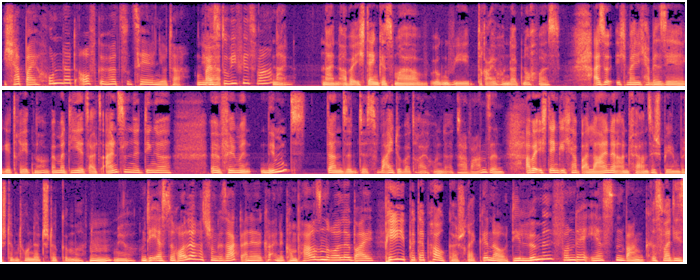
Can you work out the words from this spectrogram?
Ich habe bei 100 aufgehört zu zählen, Jutta. Ja. Weißt du, wie viel es war? Nein. Nein, aber ich denke es mal irgendwie 300 noch was. Also ich meine, ich habe ja Serie gedreht. Ne? Wenn man die jetzt als einzelne Dinge, äh, Filme nimmt, dann sind es weit über 300. Ja, Wahnsinn. Aber ich denke, ich habe alleine an Fernsehspielen bestimmt 100 Stück gemacht. Mhm. Ja. Und die erste Rolle, hast du schon gesagt, eine, eine Komparsenrolle bei P. Peter Pauker-Schreck. Genau, die Lümmel von der ersten Bank. Das war die,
